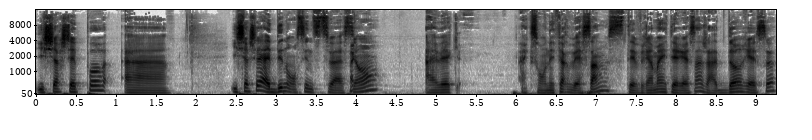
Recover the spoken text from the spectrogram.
il cherchait pas à il cherchait à dénoncer une situation avec avec son effervescence, c'était vraiment intéressant, j'adorais ça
